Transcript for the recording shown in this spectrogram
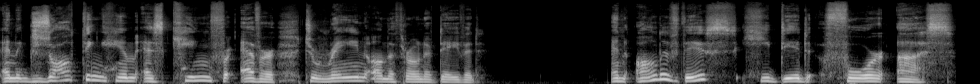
and exalting him as king forever to reign on the throne of David. And all of this he did for us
